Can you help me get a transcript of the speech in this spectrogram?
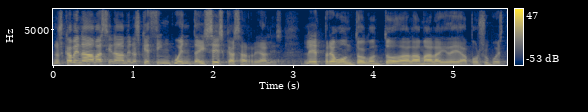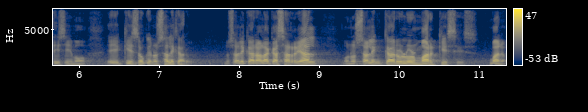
nos cabe nada más y nada menos que 56 casas reales. Les pregunto con toda la mala idea, por supuestísimo, eh, ¿qué es lo que nos sale caro? ¿Nos sale cara la Casa Real o nos salen caros los marqueses? Bueno,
